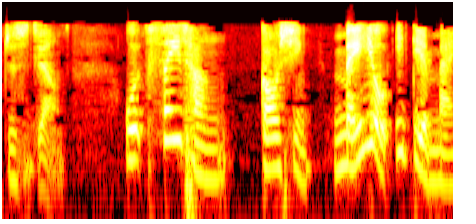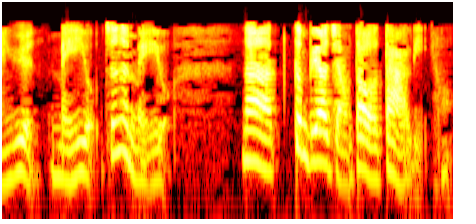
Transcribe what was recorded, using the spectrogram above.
就是这样子。我非常高兴，没有一点埋怨，没有，真的没有。那更不要讲到了大理哈，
